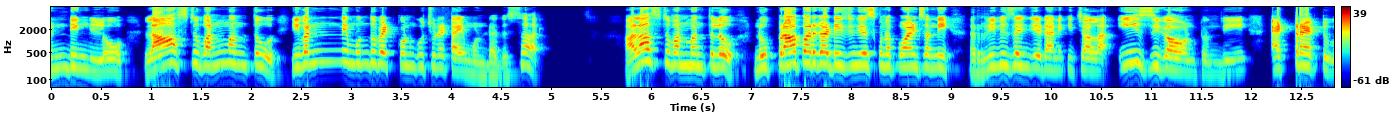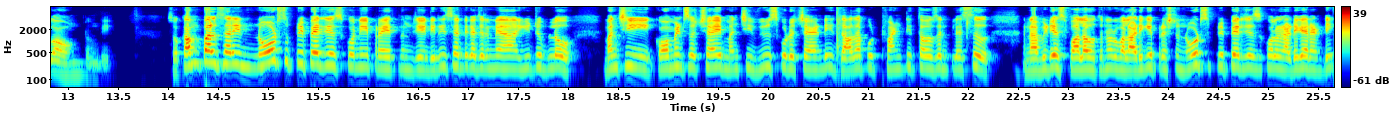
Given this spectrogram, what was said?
ఎండింగ్లో లాస్ట్ వన్ మంత్ ఇవన్నీ ముందు పెట్టుకొని కూర్చునే టైం ఉండదు సార్. ఆ లాస్ట్ వన్ మంత్లో నువ్వు ప్రాపర్గా డిజైన్ చేసుకున్న పాయింట్స్ అన్నీ రివిజన్ చేయడానికి చాలా ఈజీగా ఉంటుంది అట్రాక్టివ్గా ఉంటుంది. సో కంపల్సరీ నోట్స్ ప్రిపేర్ చేసుకునే ప్రయత్నం చేయండి. రీసెంట్గా జరిగిన యూట్యూబ్లో మంచి కామెంట్స్ వచ్చాయి మంచి వ్యూస్ కూడా వచ్చాయండి. దాదాపు ట్వంటీ థౌసండ్ ప్లస్ నా వీడియోస్ ఫాలో అవుతున్నారు. వాళ్ళు అడిగే ప్రశ్న నోట్స్ ప్రిపేర్ చేసుకోవాలని అడిగారండి.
